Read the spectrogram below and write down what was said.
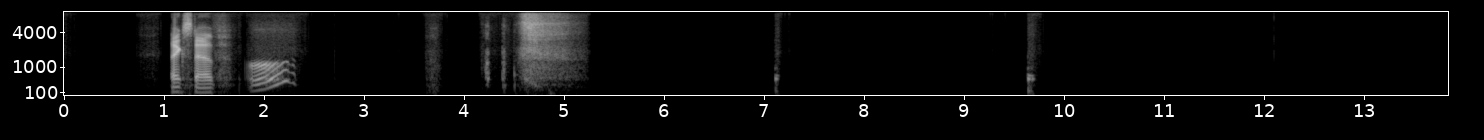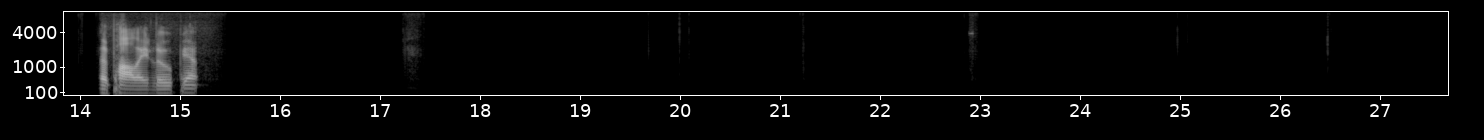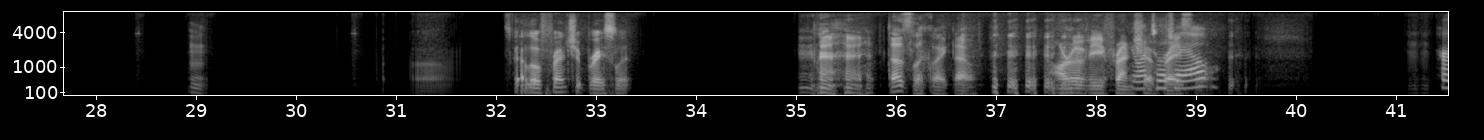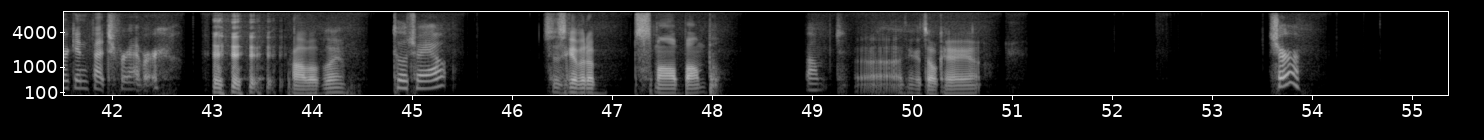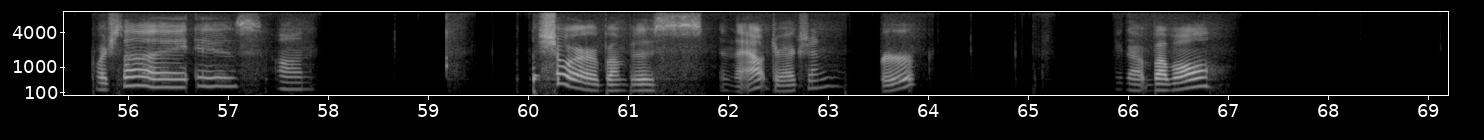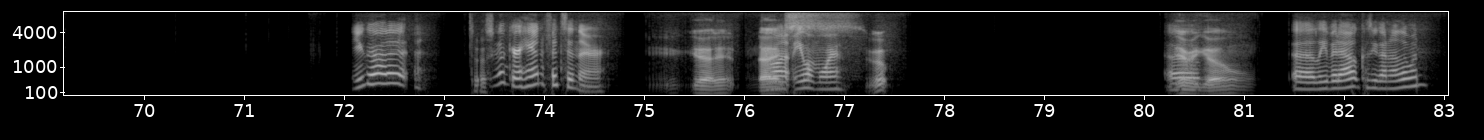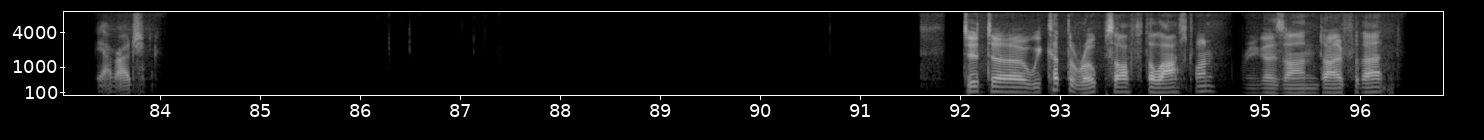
Thanks, Nav. The poly loop, yeah. Uh, it's got a little friendship bracelet. it does look like that. ROV friendship You friendship want to bracelet. try out? Hurricane fetch forever. Probably. Tool tray out? Just give it a small bump. Bumped. Uh, I think it's okay, yeah. Sure. Porch light is on. Sure, bump is in the out direction. Brr. You got bubble. You got it. Just Look, your hand fits in there. you got it. Nice. You want- you want more? Oop, there Uh, we go. Uh, leave it out because you got another one? Yeah, Raj. Did uh, we cut the ropes off the last one? Were you guys on dive for that?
